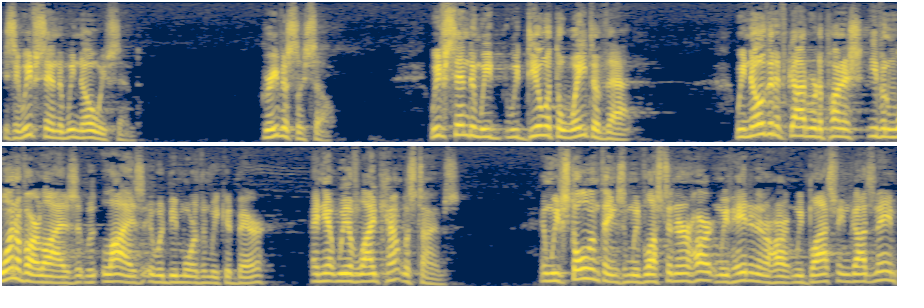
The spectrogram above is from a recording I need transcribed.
You see, we've sinned and we know we've sinned. Grievously so. We've sinned and we, we deal with the weight of that. We know that if God were to punish even one of our lies, it would, lies, it would be more than we could bear. And yet we have lied countless times. And we've stolen things and we've lusted in our heart and we've hated in our heart and we've blasphemed God's name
